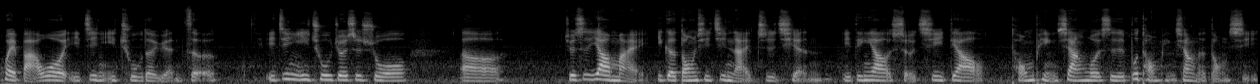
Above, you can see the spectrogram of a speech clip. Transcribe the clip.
会把握一进一出的原则。一进一出就是说，呃，就是要买一个东西进来之前，一定要舍弃掉同品相或是不同品相的东西。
